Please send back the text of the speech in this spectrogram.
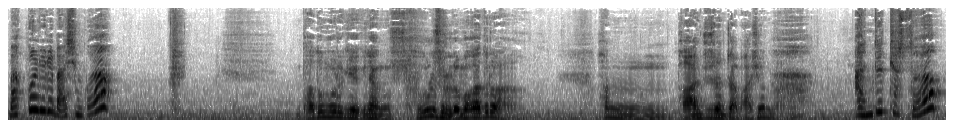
막걸리를 마신 거야? 나도 모르게 그냥 술술 넘어가더라. 한 반주전자 마셨나? 안 들켰어요?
